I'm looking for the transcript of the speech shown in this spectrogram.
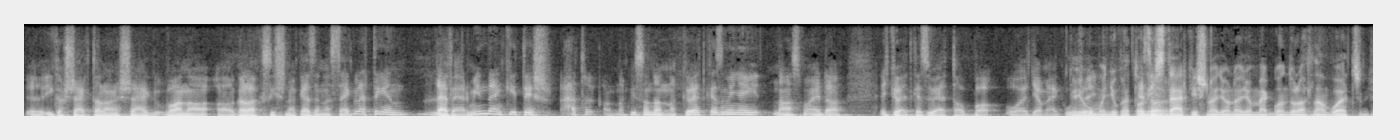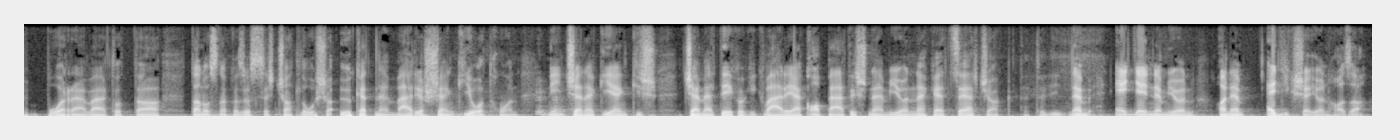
ö, igazságtalanság van a, a galaxisnak ezen a szegletén, lever mindenkit, és hát annak viszont annak következményei, na azt majd a, egy következő etapba oldja meg. Jó, Úgyhogy mondjuk a Tony a- Stark is nagyon-nagyon meggondolatlan volt, porrá váltotta Thanosnak az összes csatlósa. Őket nem várja senki otthon. Nincsenek ilyen kis csemeték, akik várják apát, és nem jönnek egyszer csak. Tehát, hogy így nem egy-egy nem jön, hanem egyik se jön haza.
